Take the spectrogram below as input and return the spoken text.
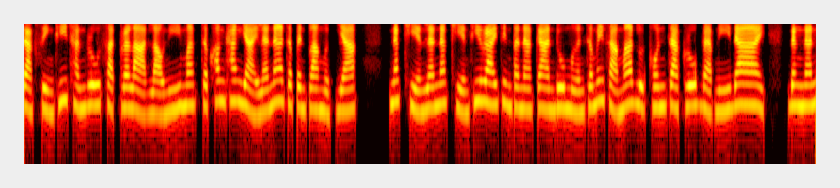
จากสิ่งที่ฉันรู้สัตว์ประหลาดเหล่านี้มักจะค่อนข้างใหญ่และน่าจะเป็นปลาหมึกยักษ์ นักเขียนและนักเขียนที่ไร้จินตนาการดูเหมือนจะไม่สามารถหลุดพ้นจากรูปแบบนี้ได้ ดังนั้น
